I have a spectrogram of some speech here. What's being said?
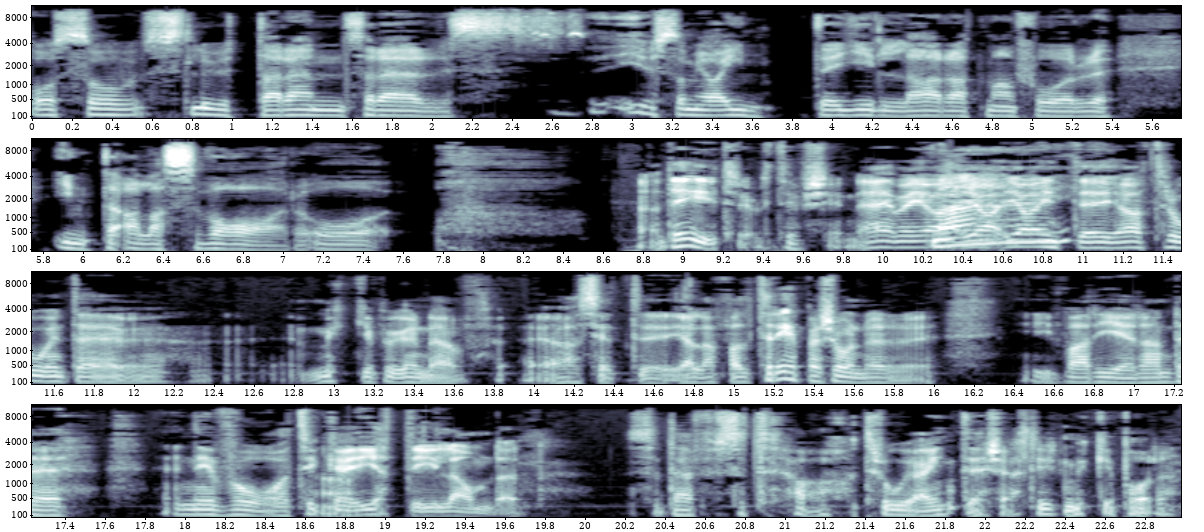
Och så slutar den sådär som jag inte gillar att man får inte alla svar och Ja, det är ju trevligt i och för sig. Nej, men jag, Nej. jag, jag, inte, jag tror inte mycket på grund av, jag har sett i alla fall tre personer i varierande nivå tycka jätteilla om den. Så därför så ja, tror jag inte särskilt mycket på den.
